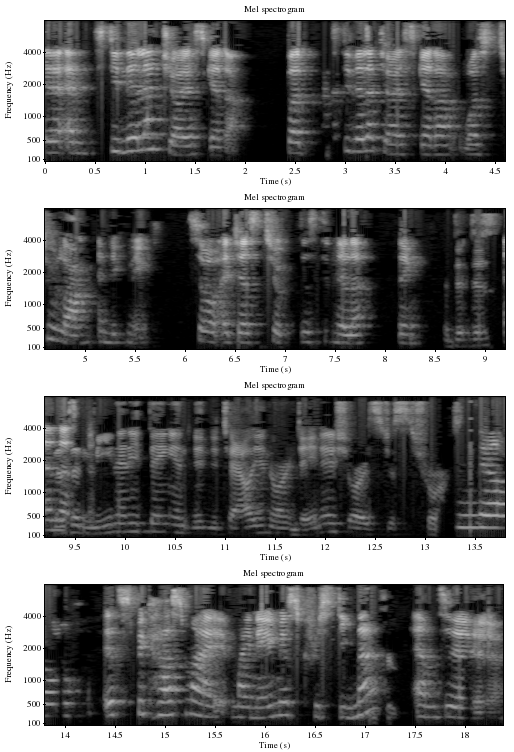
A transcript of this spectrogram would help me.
uh, and Stinella Joyascatter. But Stinella Joyascatter was too long a nickname, so I just took the Stinella thing. Does And does it mean anything in, in Italian or in Danish, or it's just short? No, it's because my my name is Christina, and uh,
